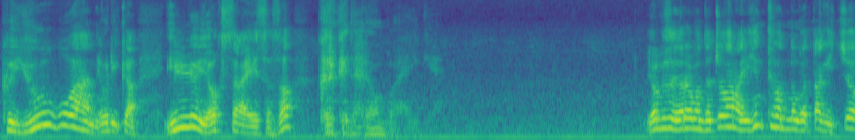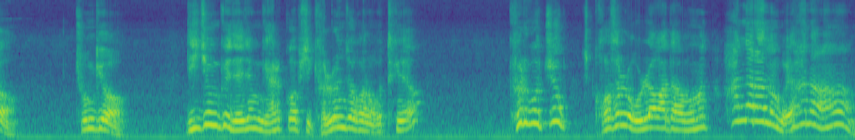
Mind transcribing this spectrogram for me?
그 유구한, 그러니까 인류 역사에 있어서 그렇게 내려온 거야, 이게. 여기서 여러분들 또 하나 힌트 얻는 거 딱 있죠? 종교. 네 종교, 내 종교 할 거 없이 결론적으로는 어떻게 해요? 그리고 쭉 거슬러 올라가다 보면 하나라는 거야, 하나.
